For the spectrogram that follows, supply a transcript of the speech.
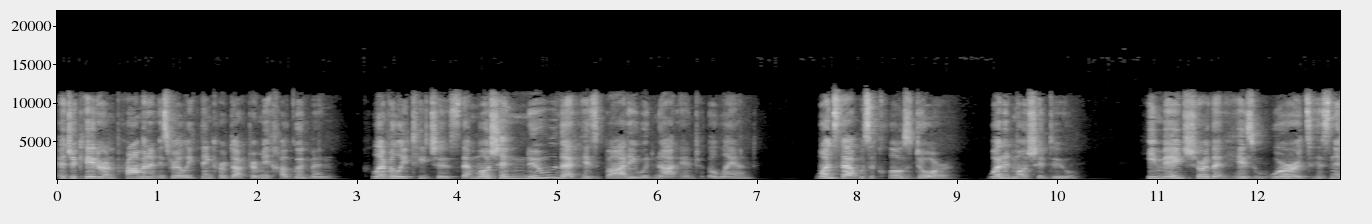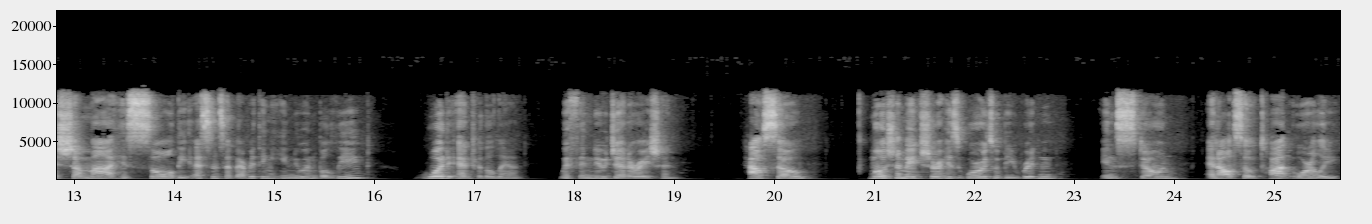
educator and prominent Israeli thinker Dr. Micha Goodman cleverly teaches that Moshe knew that his body would not enter the land. Once that was a closed door, what did Moshe do? He made sure that his words, his neshama, his soul, the essence of everything he knew and believed, would enter the land with the new generation. How so? Moshe made sure his words would be written in stone and also taught orally.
